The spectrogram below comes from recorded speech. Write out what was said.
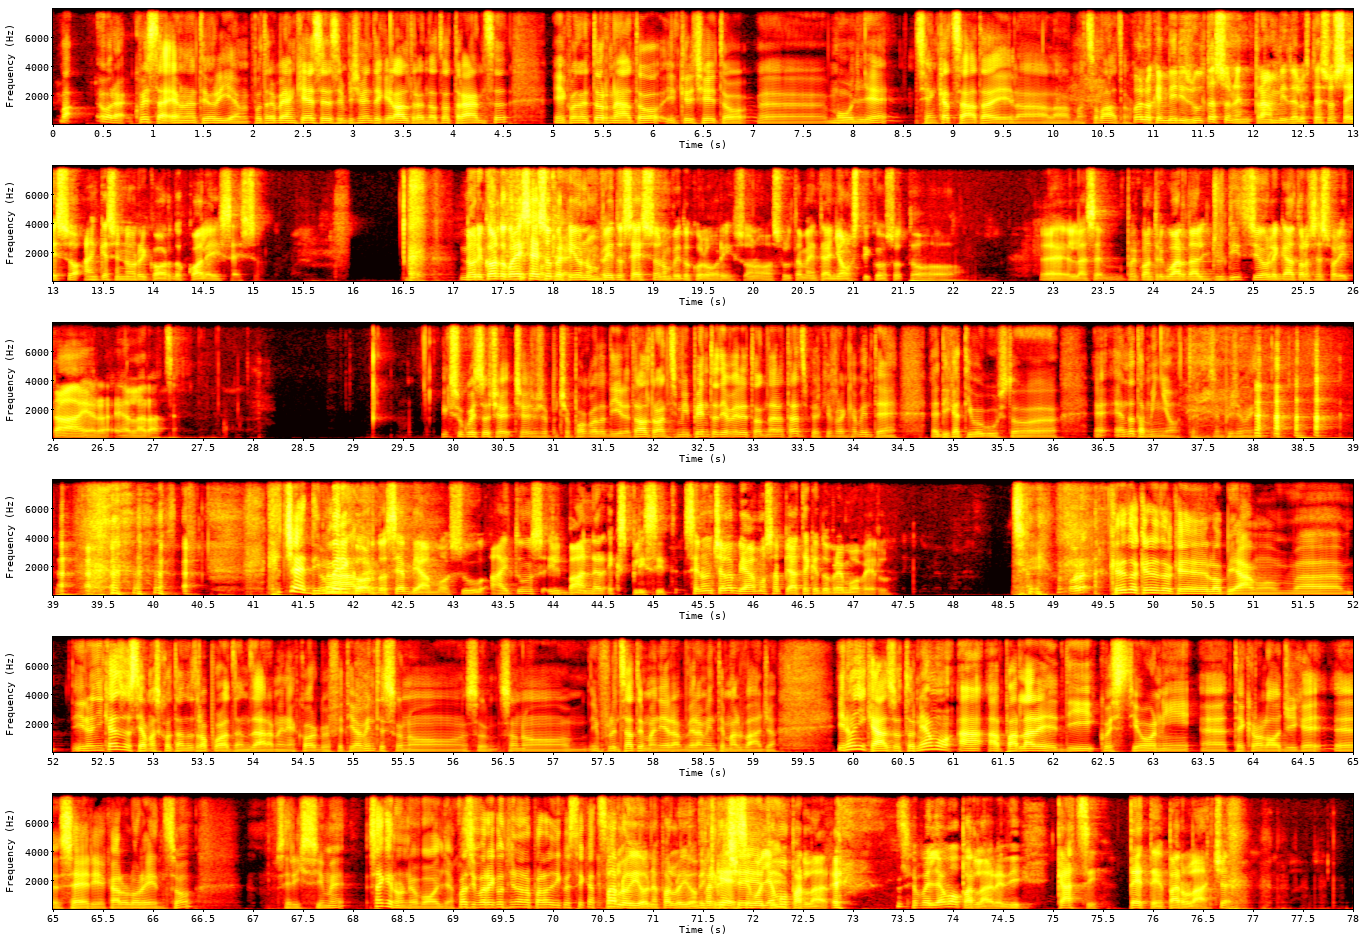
Ma ora, questa è una teoria, potrebbe anche essere semplicemente che l'altro è andato a trance e quando è tornato il criceto eh, moglie si è incazzata e l'ha, l'ha mazzolato. Quello che mi risulta sono entrambi dello stesso sesso, anche se non ricordo qual è il sesso. Non ricordo qual è il sesso Ok, perché io non ok. vedo sesso, non vedo colori, sono assolutamente agnostico sotto eh, la per quanto riguarda il giudizio legato alla sessualità e, e alla razza. Su questo c'è, c'è- c'è- poco da dire. Tra l'altro, anzi, mi pento di aver detto andare a trance perché francamente è, è di cattivo gusto. Eh, È, è andata a mignotte, semplicemente. che c'è di non male? mi ricordo se abbiamo su iTunes il banner explicit. Se non ce l'abbiamo, sappiate che dovremmo averlo. Sì. Ora, Credo, credo che lo abbiamo, ma in ogni caso stiamo ascoltando troppo la zanzara, me ne accorgo, effettivamente sono, son- sono influenzato in maniera veramente malvagia. In ogni caso, torniamo a, a parlare di questioni eh, tecnologiche eh, serie, caro Lorenzo, serissime. Sai che non ne ho voglia, quasi vorrei continuare a parlare di queste ne cazzate. parlo io, ne parlo io. Dei perché se criceti. vogliamo parlare, se vogliamo parlare di cazzi, tette e parolacce,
